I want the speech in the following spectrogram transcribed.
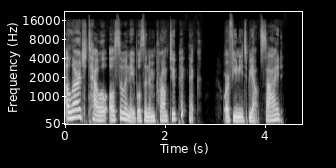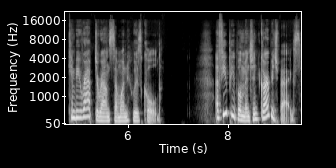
A large towel also enables an impromptu picnic, or if you need to be outside, can be wrapped around someone who is cold. A few people mentioned garbage bags.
